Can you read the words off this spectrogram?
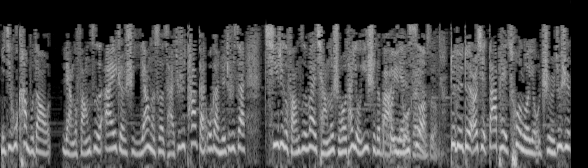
你几乎看不到。两个房子挨着是一样的色彩，就是他感我感觉就是在漆这个房子外墙的时候，他有意识的把颜色，对对对，而且搭配错落有致，就是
